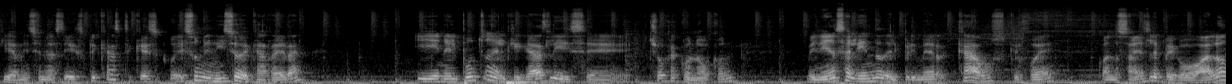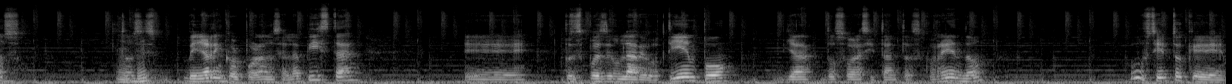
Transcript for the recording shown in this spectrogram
que ya mencionaste y explicaste, que es, es un inicio de carrera. Y en el punto en el que Gasly se choca con Ocon, venían saliendo del primer caos que fue cuando Sainz le pegó a Alonso. Entonces venía reincorporándose a la pista. Eh, pues después de un largo tiempo, ya dos horas y tantas corriendo. Uh, siento que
